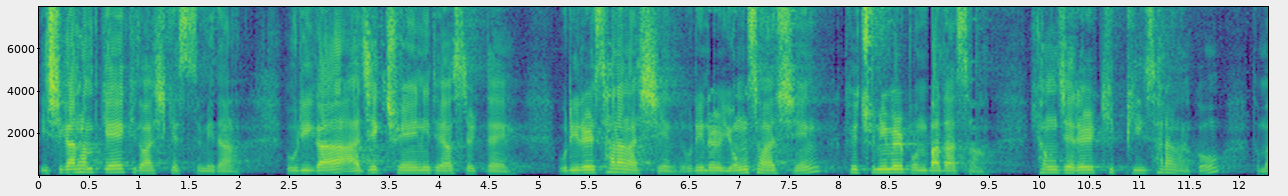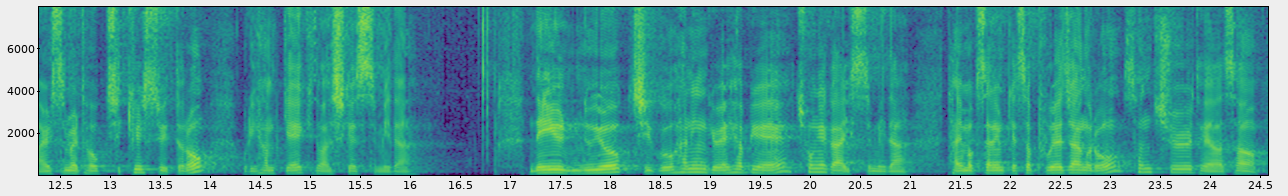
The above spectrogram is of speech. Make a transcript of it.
이 시간 함께 기도하시겠습니다. 우리가 아직 죄인이 되었을 때 우리를 사랑하신, 우리를 용서하신 그 주님을 본받아서 형제를 깊이 사랑하고 또 말씀을 더욱 지킬 수 있도록 우리 함께 기도하시겠습니다. 내일 뉴욕 지구 한인교회 협의회 총회가 있습니다. 다임 목사님께서 부회장으로 선출되어서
